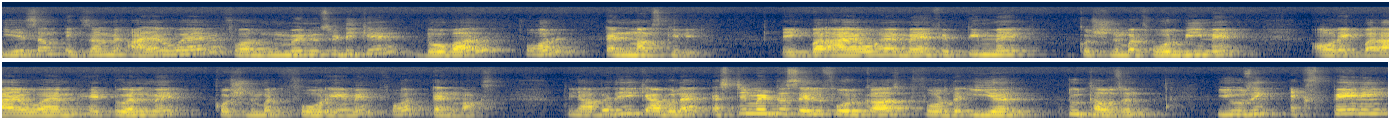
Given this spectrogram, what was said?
ये सम एग्ज़ाम में आया हुआ है फॉर मुंबई यूनिवर्सिटी के दो बार फॉर टेन मार्क्स के लिए। एक बार आया हुआ है मैं फिफ्टीन में क्वेश्चन नंबर फोर बी में, और एक बार आया हुआ है मैं ट्वेल्व में क्वेश्चन नंबर फोर ए में फॉर टेन मार्क्स तो यहाँ पे देखिए क्या बोला है? Estimate the sale forecast for the year 2000 using expanding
